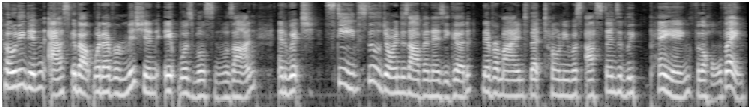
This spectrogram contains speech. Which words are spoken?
Tony didn't ask about whatever mission it was Wilson was on, and which Steve still joined as often as he could. Never mind that Tony was ostensibly paying for the whole thing.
